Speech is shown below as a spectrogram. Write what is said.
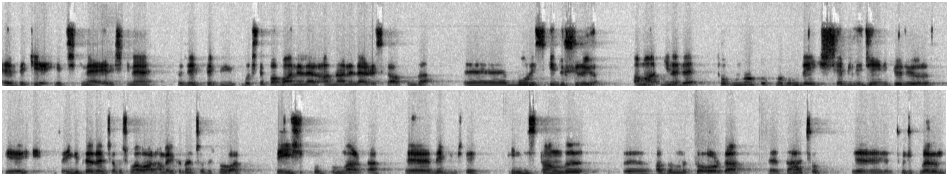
evdeki yetişkine, erişkine, özellikle büyük işte babaanneler, anneanneler risk altında? E, bu riski düşürüyor. Ama yine de toplumdan topluma bunun değişebileceğini görüyoruz. E, işte İngiltere'den çalışma var, Amerika'dan çalışma var. Değişik toplumlarda e, ne bileyim işte Hindistanlı e, azınlıkta orada e, daha çok e, çocukların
